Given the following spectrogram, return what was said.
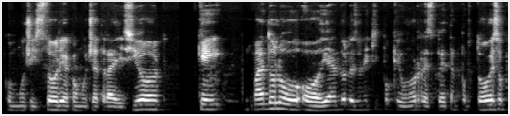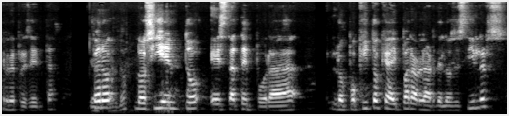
con mucha historia, con mucha tradición, que amándolo o odiándolo es un equipo que uno respeta por todo eso que representa. Pero lo siento, esta temporada, lo poquito que hay para hablar de los Steelers,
